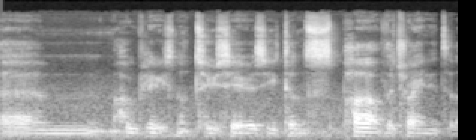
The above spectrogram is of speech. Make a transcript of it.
Um, hopefully, it's not too serious. He's done part of the training today.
